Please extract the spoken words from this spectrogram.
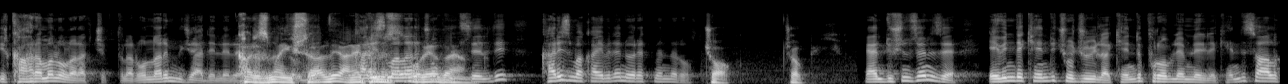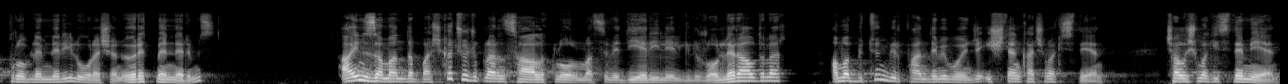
bir kahraman olarak çıktılar. Onların mücadeleleri. Karizma yükseldi yani Karizmaları oraya çok dayandık. yükseldi. Karizma kaybeden öğretmenler oldu. Çok. Çok büyük. Yani düşünsenize evinde kendi çocuğuyla, kendi problemleriyle, kendi sağlık problemleriyle uğraşan öğretmenlerimiz aynı zamanda başka çocukların sağlıklı olması ve diğeriyle ilgili roller aldılar. Ama bütün bir pandemi boyunca işten kaçmak isteyen, çalışmak istemeyen,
